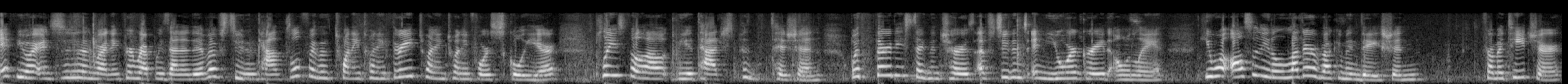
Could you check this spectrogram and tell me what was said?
If you are interested in running for representative of Student Council for the 2023-2024 school year, please fill out the attached petition with 30 signatures of students in your grade only. You will also need a letter of recommendation from a teacher.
